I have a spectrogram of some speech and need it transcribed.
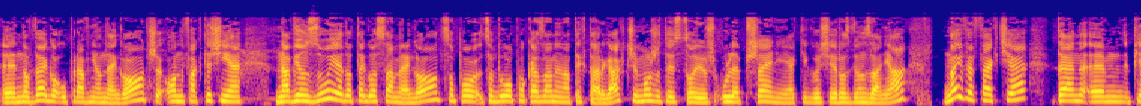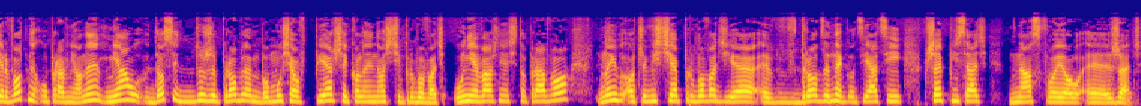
e, nowego uprawnionego, czy on faktycznie nawiązuje do tego samego, co, po, co było pokazane na tych targach, czy może to jest to już ulepszenie jakiegoś rozwiązania. No i w efekcie ten pierwotny uprawniony miał dosyć duży problem, bo musiał w pierwszej kolejności próbować unieważniać to prawo, no i oczywiście próbować je w drodze negocjacji przepisać na swoją e, rzecz.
